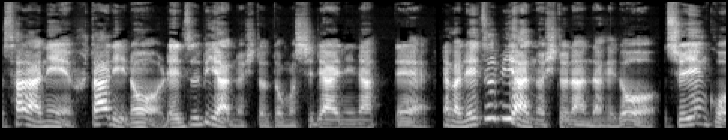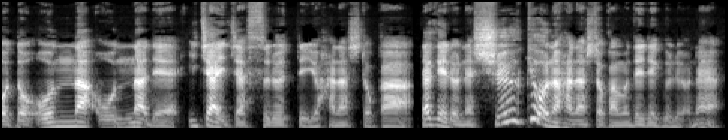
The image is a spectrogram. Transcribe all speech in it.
さらに二人のレズビアンの人とも知り合いになって、なんかレズビアンの人なんだけど、主人公と女、女でイチャイチャするっていう話とか、だけどね、宗教の話とかも出てくるよね。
